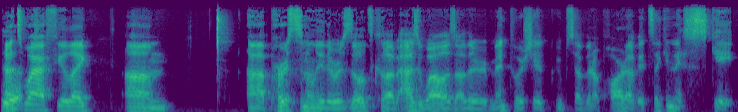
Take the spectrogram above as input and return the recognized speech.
that's yeah. why i feel like um uh, personally the results club as well as other mentorship groups i've been a part of it's like an escape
